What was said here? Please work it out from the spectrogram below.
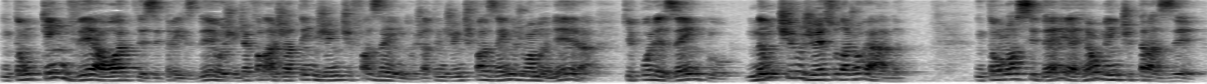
Então, quem vê a órtese 3D hoje em dia fala, ah, já tem gente fazendo, já tem gente fazendo de uma maneira que, por exemplo, não tira o gesso da jogada. Então, nossa ideia é realmente trazer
